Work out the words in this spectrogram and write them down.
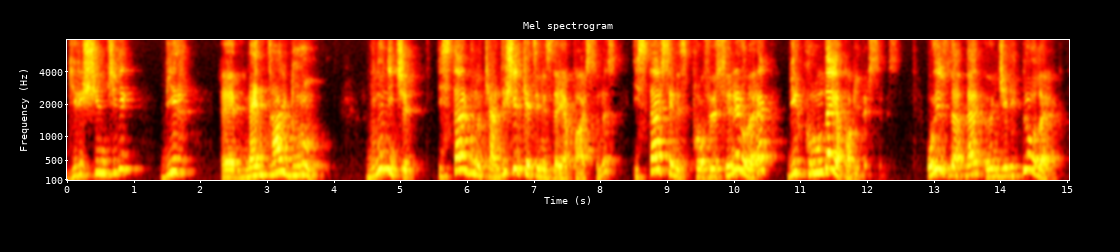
Girişimcilik bir e, mental durum. Bunun için ister bunu kendi şirketinizde yaparsınız, isterseniz profesyonel olarak bir kurumda yapabilirsiniz. O yüzden ben öncelikli olarak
